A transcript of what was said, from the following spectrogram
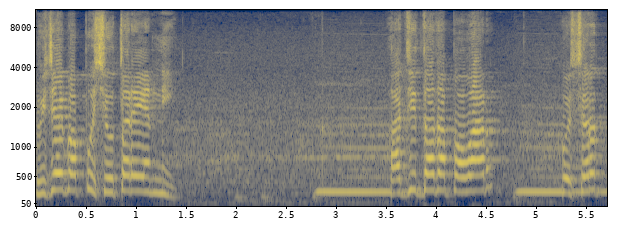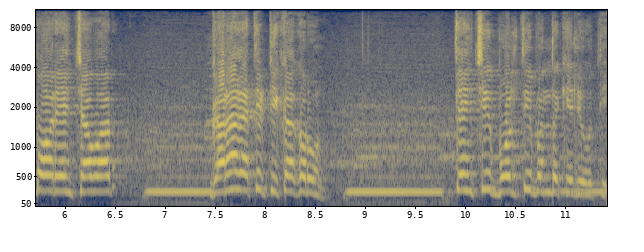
विजयबाप्पू शिवतारे यांनी अजितदादा पवार व शरद पवार यांच्यावर घणाघाती टीका करून त्यांची बोलती बंद केली होती.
